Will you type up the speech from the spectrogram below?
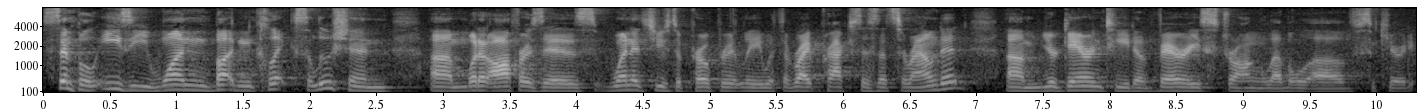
simple, easy, one button click solution. Um, what it offers is when it's used appropriately with the right practices that surround it, um, you're guaranteed a very strong level of security.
